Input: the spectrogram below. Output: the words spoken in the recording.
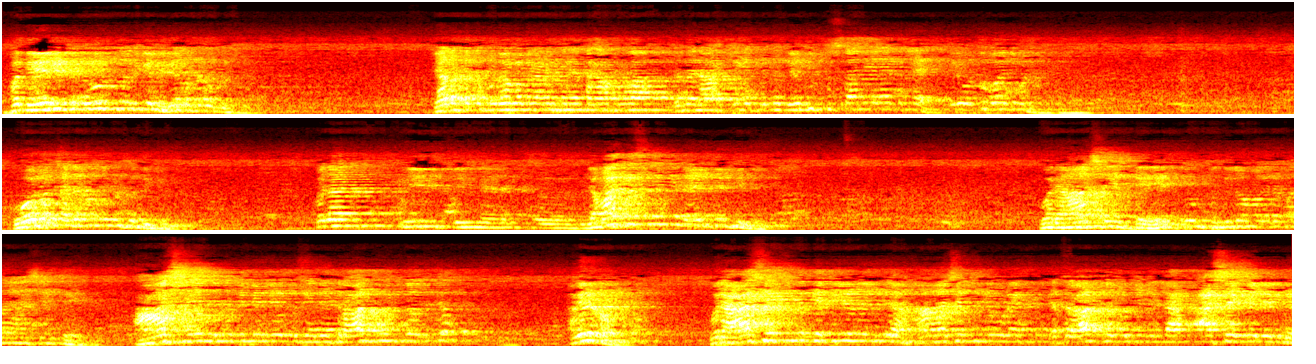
അപ്പൊ നേരിട്ട് നേതൃത്വം ഒരിക്കലും കേരളത്തിലെ കുറിച്ച്. കേരളത്തിന്റെ പുരോഗമനാണ് ഇതിനെ തകർക്കുക എന്ന രാഷ്ട്രീയത്തിന്റെ നേതൃത്വ സ്ഥാനീയനായിട്ടല്ലേ ഇത് ഒത്തുപോയതുകൊണ്ട്. ഓരോ ചലനവും നിങ്ങൾ ശ്രദ്ധിക്കും ഇപ്പൊ ഞാൻ ഈ പിന്നെ ജമാഅത്ത് ഇസ്ലാമിനെ എഴുതിയിരിക്കുന്നു ഒരാശയത്തെ ഏറ്റവും പ്രതിലോമകരമായ ആശയത്തെ ആശയം എന്നതിലേക്ക് എത്ര ആൾ പോയിട്ട് അങ്ങനെയാണോ ഒരാശയത്തിന്റെ തെറ്റികളില്ല ആ ആശയത്തിന്റെ കൂടെ എത്ര ആൾ നിർമ്മിച്ചിട്ടില്ല ആശയങ്ങളിലില്ല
